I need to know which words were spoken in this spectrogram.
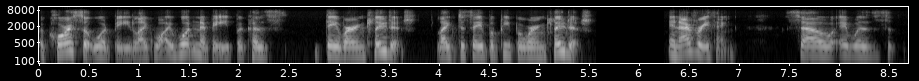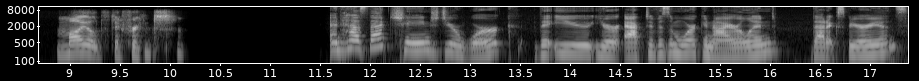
of course it would be like why wouldn't it be? Because they were included like disabled people were included in everything. So it was miles different. And has that changed your work that you your activism work in Ireland that experience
